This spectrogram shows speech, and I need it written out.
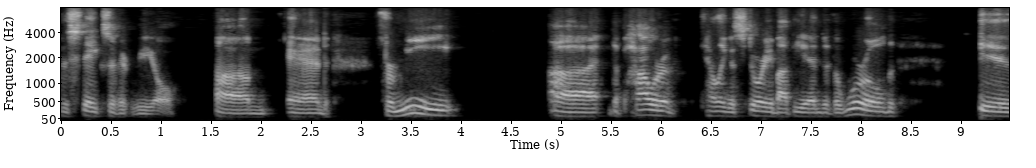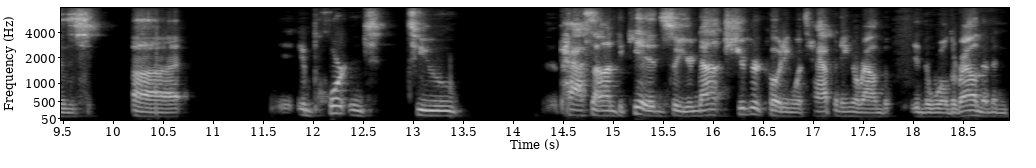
the stakes of it real. Um, and for me, uh, the power of telling a story about the end of the world is uh, important to pass on to kids so you're not sugarcoating what's happening around the, in the world around them. And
